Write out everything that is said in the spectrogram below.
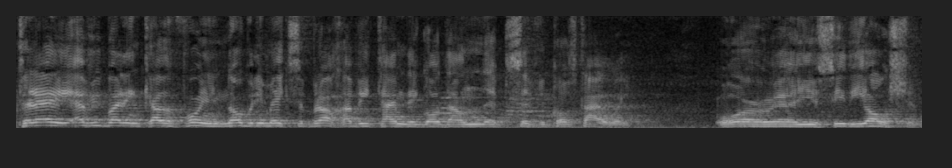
Today, everybody in California, nobody makes a bracha every time they go down the Pacific Coast Highway or uh, you see the ocean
